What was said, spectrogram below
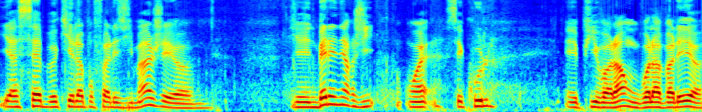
il y a Seb qui est là pour faire les images et euh, il y a une belle énergie. Ouais, c'est cool. Et puis voilà, on voit la vallée, euh,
